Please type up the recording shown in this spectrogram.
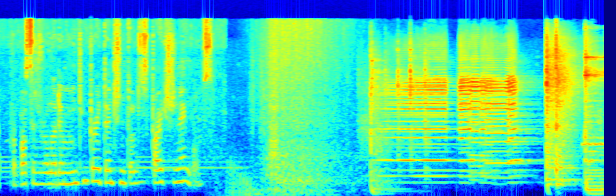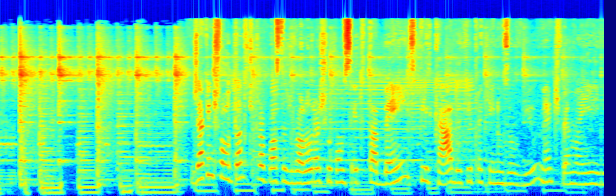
A proposta de valor é muito importante em todos os portes de negócio. Já que a gente falou tanto de proposta de valor, acho que o conceito está bem explicado aqui para quem nos ouviu, né? Tivemos aí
